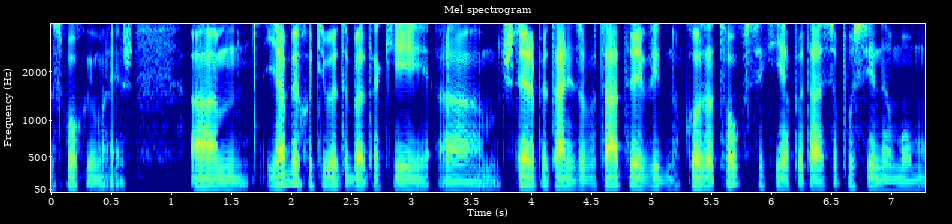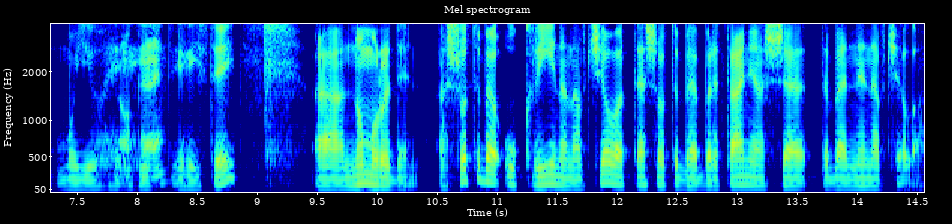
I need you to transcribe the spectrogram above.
спокій, маєш. Ем, я би хотів би тебе такі ем, чотири питання запитати від Коза Токс, які я питаюся постійно мо- моїх гостей. Е, номер один. А що тебе Україна навчила, те, що тебе Британія ще тебе не навчила?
